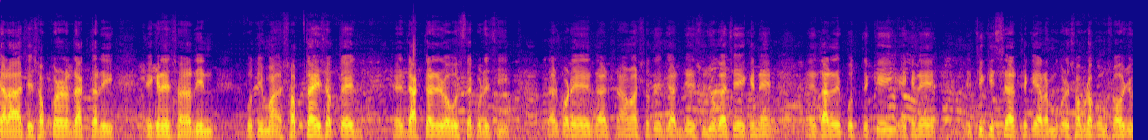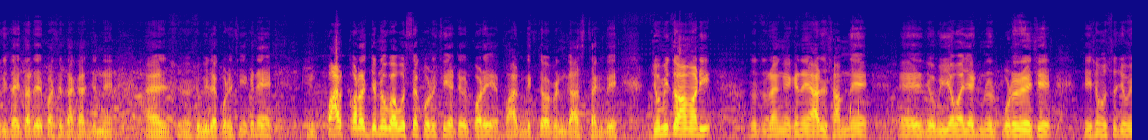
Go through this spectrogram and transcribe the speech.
যারা আছে, সব কটা ডাক্তারই এখানে সারাদিন, প্রতি সপ্তাহে সপ্তাহে ডাক্তারের ব্যবস্থা করেছি। তারপরে তার, আমার সাথে যার যে সুযোগ আছে এখানে তাদের প্রত্যেককেই এখানে চিকিৎসা থেকে আরম্ভ করে সব রকম সহযোগিতায় তাদের পাশে থাকার জন্য সুবিধা করেছি। এখানে পার্ক করার জন্য ব্যবস্থা করেছি এটার পরে পার্ক দেখতে পাবেন গাছ থাকবে, জমি তো আমারই। সুতরাং এখানে আরও সামনে জমি জমা যেগুলো পড়ে রয়েছে সেই সমস্ত জমি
